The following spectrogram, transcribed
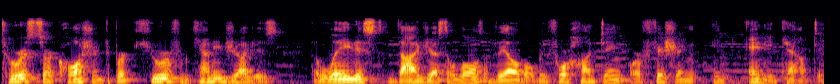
Tourists are cautioned to procure from county judges the latest digest of laws available before hunting or fishing in any county.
